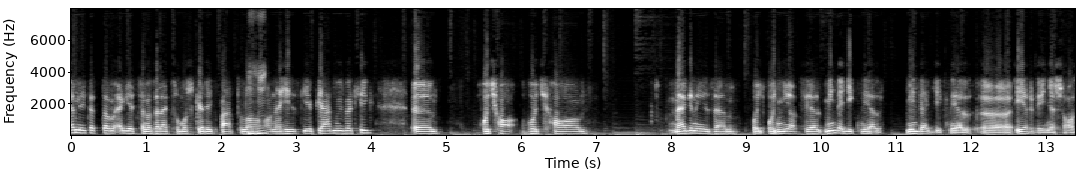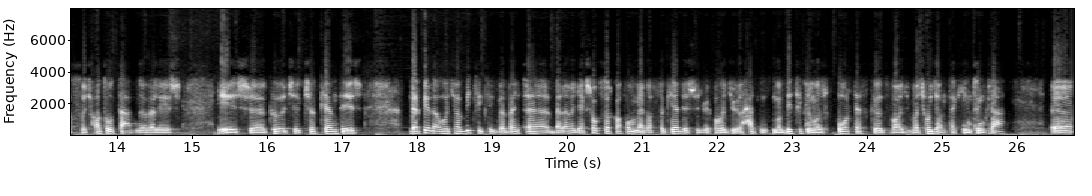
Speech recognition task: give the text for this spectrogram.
említettem, egészen az elektromos kerékpártól a, uh-huh. a nehéz gépjárművekig. Uh, hogyha, hogyha megnézem, hogy, hogy mi a cél, mindegyiknél mindegyiknél ö, érvényes az, hogy hatótávnövelés és ö, költségcsökkentés. De például, hogyha a biciklikbe be, ö, belemegyek, sokszor kapom meg azt a kérdést, hogy, hogy hát a biciklim az sporteszköz, vagy, vagy hogyan tekintünk rá. Ö,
